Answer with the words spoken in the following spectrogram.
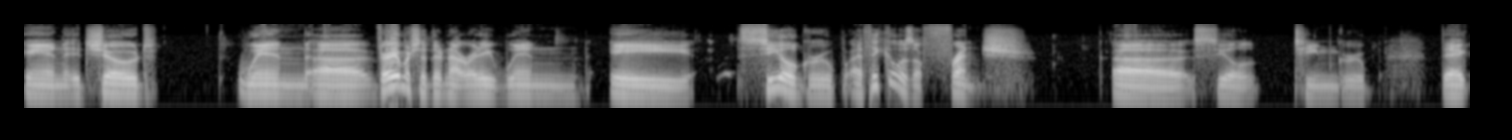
and it showed when uh, very much that they're not ready when a SEAL group, I think it was a French uh, SEAL team group, that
